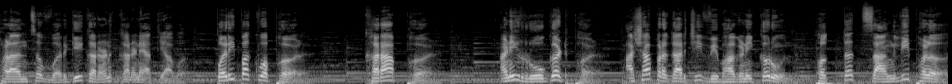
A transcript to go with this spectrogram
फळांचं वर्गीकरण करण्यात यावं. परिपक्व फळ खराब फळ आणि रोगट फळ अशा प्रकारची विभागणी करून फक्त चांगली फळं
